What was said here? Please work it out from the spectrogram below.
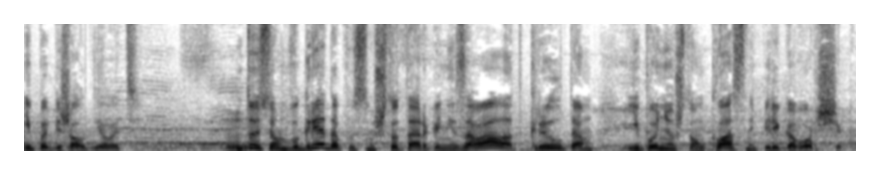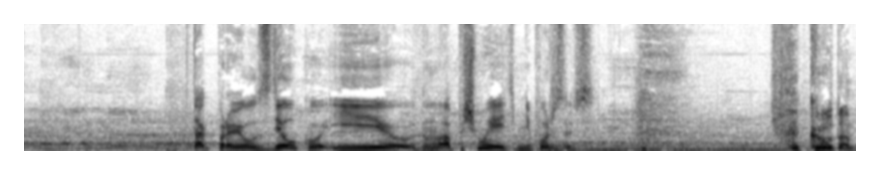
И побежал делать. Ну, то есть он в игре, допустим, что-то организовал, открыл там и понял, что он классный переговорщик. Так провел сделку и думаю, а почему я этим не пользуюсь? Круто.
